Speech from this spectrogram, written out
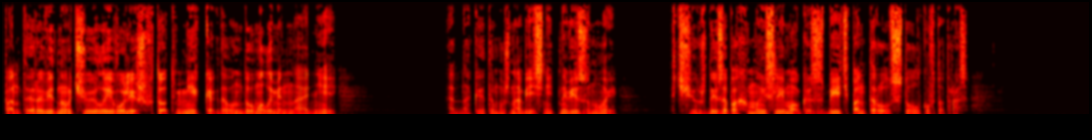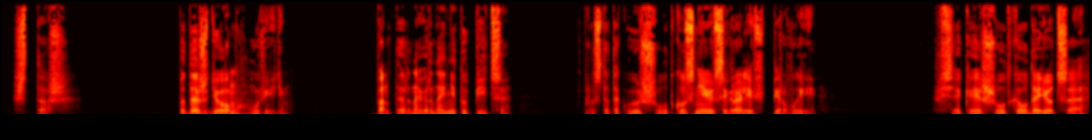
Пантера, видно, учуяла его лишь в тот миг, когда он думал именно о ней. Однако это можно объяснить новизной. Чуждый запах мыслей мог сбить пантеру с толку в тот раз — что ж, подождем, увидим. Пантера, наверное, не тупица. Просто такую шутку с нею сыграли впервые. Всякая шутка удается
